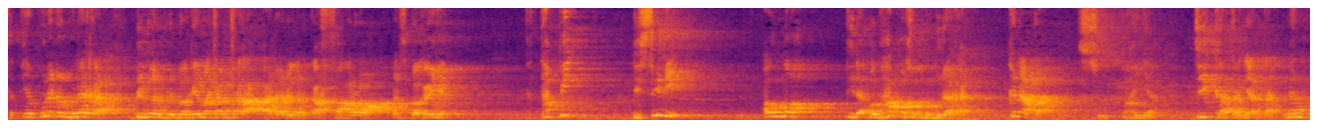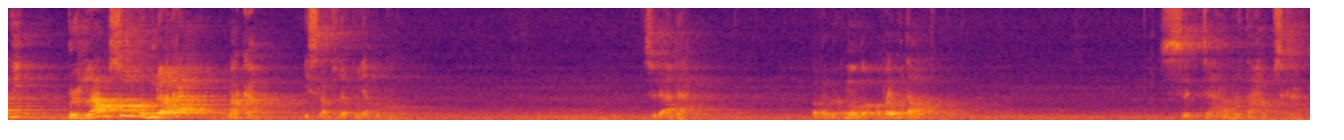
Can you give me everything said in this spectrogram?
setiap budak dan mereka dengan berbagai macam cara, ada dengan kafaroh dan sebagainya. Tetapi di sini Allah tidak menghapus hukum perbudakan. Kenapa? Supaya jika ternyata nanti berlangsung perbudakan, maka Islam sudah punya hukum. Sudah ada. Bapak Ibu kemudian, Bapak Ibu tahu. Secara bertahap sekarang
